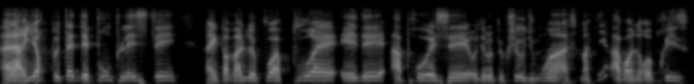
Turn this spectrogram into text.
à la rigueur, peut-être des pompes lestées avec pas mal de poids pourraient aider à progresser au développé couché ou du moins à se maintenir, avoir une reprise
